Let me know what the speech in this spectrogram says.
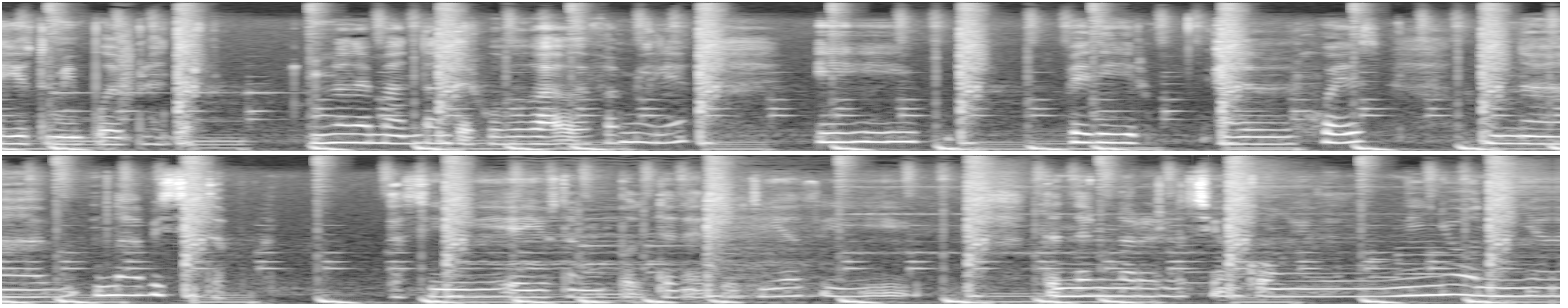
ellos también pueden presentar una demanda ante el juzgado de familia y pedir al juez una, visita. Así ellos también pueden tener sus días y tener una relación con el niño o niña.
